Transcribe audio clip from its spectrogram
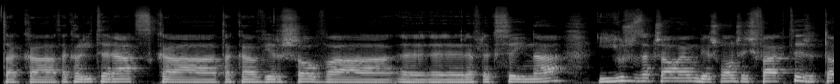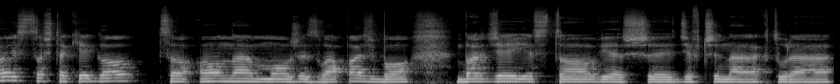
taka, taka literacka, taka wierszowa, e, refleksyjna i już zacząłem, wiesz, łączyć fakty, że to jest coś takiego, co ona może złapać, bo bardziej jest to, wiesz, dziewczyna, która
